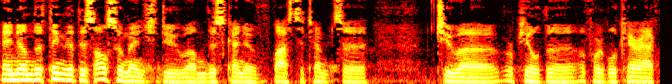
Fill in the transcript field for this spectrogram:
And um, the thing that this also managed to do, um, this kind of last attempt to to uh, repeal the Affordable Care Act,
